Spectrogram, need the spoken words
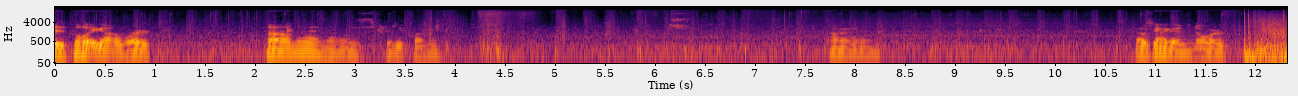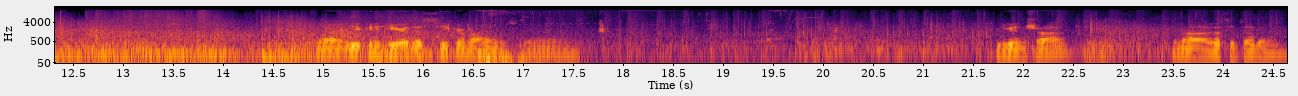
His boy got worked. Oh man, that was pretty funny. Alright. I was gonna go north. Yeah, you can hear the seeker mines. Yeah. You getting shot? No, that's a dead end.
